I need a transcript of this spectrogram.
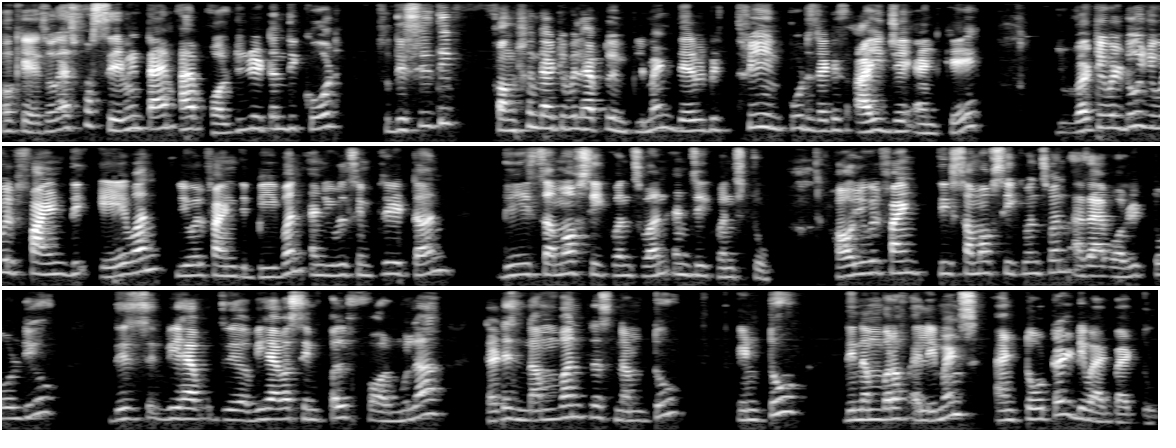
Okay, so guys, for saving time, I've already written the code. So this is the function that you will have to implement. There will be three inputs that is i, j and k. What you will do, you will find the a1, you will find the b1 and you will simply return the sum of sequence 1 and sequence 2. How you will find the sum of sequence 1 as I have already told you this we have we have a simple formula that is num1 plus num2 into the number of elements and total divided by 2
